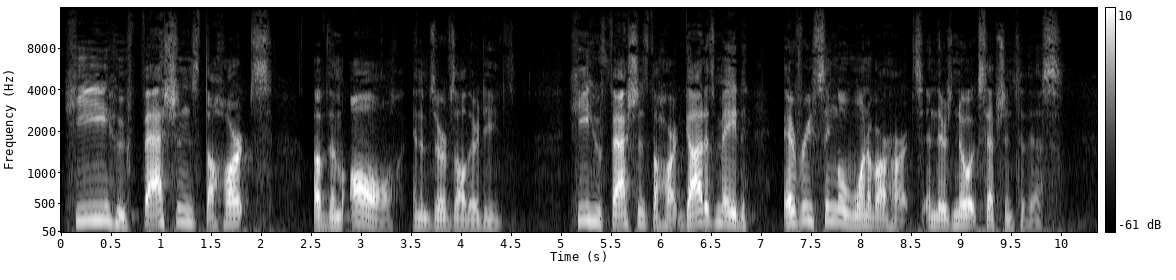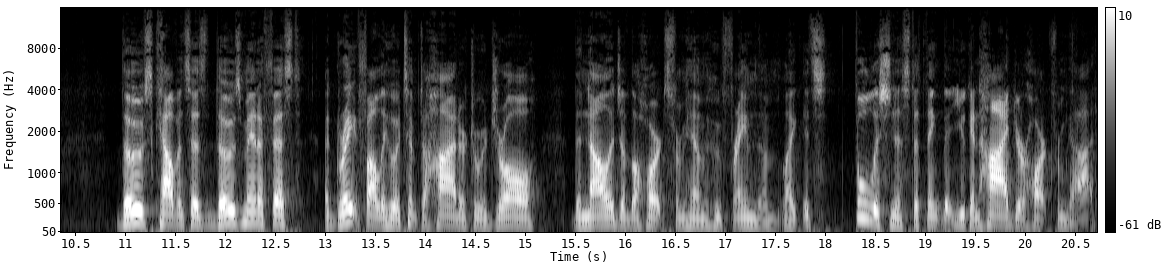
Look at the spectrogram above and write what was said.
He who fashions the hearts of them all and observes all their deeds. He who fashions the heart. God has made every single one of our hearts, and there's no exception to this. Those, Calvin says, those manifest a great folly who attempt to hide or to withdraw the knowledge of the hearts from him who framed them. Like, it's foolishness to think that you can hide your heart from God.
